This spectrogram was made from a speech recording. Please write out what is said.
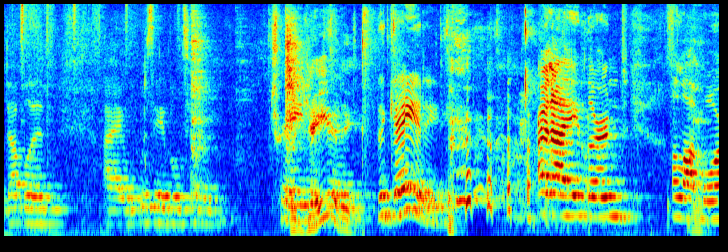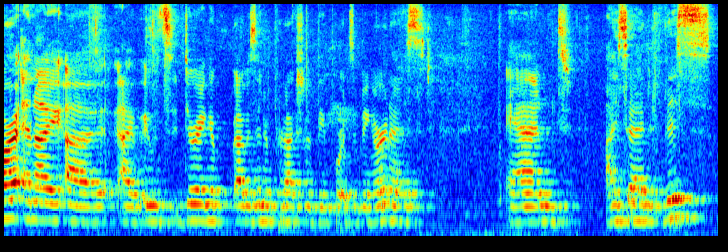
Dublin, I was able to train. The gaiety. The, the gaiety. and I learned a lot more. And I, uh, I, it was during a, I was in a production of The Importance of Being Earnest, and I said, this,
